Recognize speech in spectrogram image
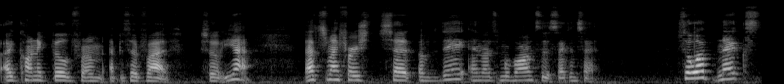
iconic build from episode 5. So, yeah, that's my first set of the day, and let's move on to the second set. So, up next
